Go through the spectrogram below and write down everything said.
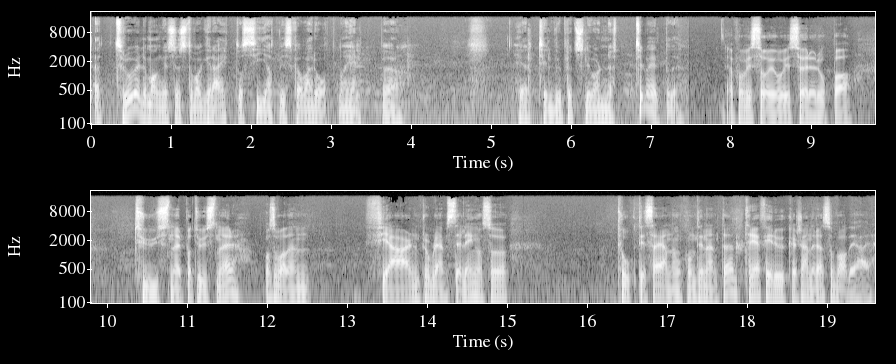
Jeg tror veldig mange syns det var greit å si at vi skal være åpne og hjelpe helt til vi plutselig var nødt til å hjelpe dem. Ja, for vi så jo i Sør-Europa tusener på tusener, og så var det en fjern problemstilling. Og så tok de seg gjennom kontinentet. Tre-fire uker senere så var de her.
